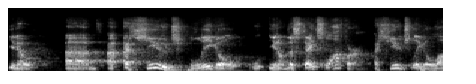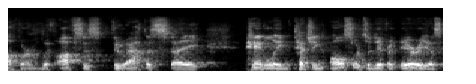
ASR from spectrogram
you know, um, a, a, huge legal, you know, the state's law firm, a huge legal law firm with offices throughout the state handling, touching all sorts of different areas.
